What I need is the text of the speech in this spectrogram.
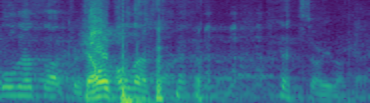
Hold that thought, Chris. Help. Hold that thought. Sorry about that.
